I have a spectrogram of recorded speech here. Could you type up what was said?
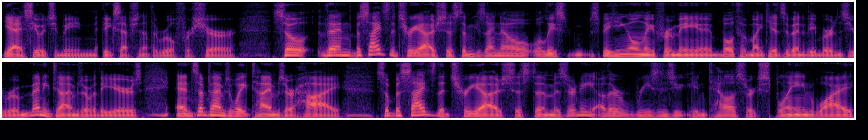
Yeah, I see what you mean. The exception, not the rule, for sure. So then, besides the triage system, because I know, well, at least speaking only for me, both of my kids have been to the emergency room many times over the years, and sometimes wait times are high. So, besides the triage system, is there any other reasons you can tell us or explain why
